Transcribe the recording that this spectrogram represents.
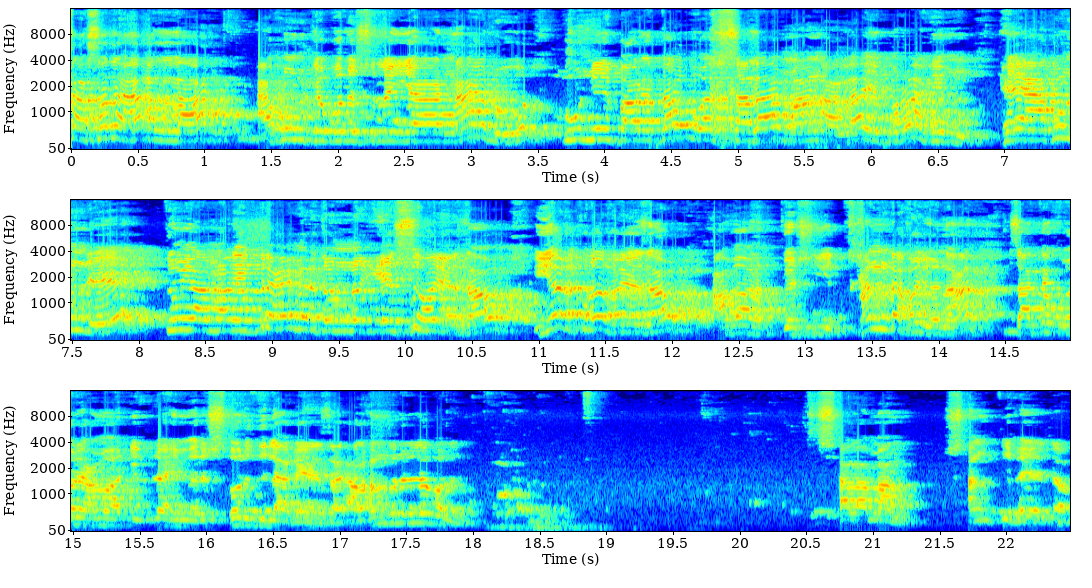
তাছাড়া আল্লাহ আগুনকে বলেছিল ইব্রাহিম। হে আগুন রে, তুমি আমার ইব্রাহিমের জন্য এসি হয়ে যাও, ইয়ার কুলার হয়ে যাও। আবার বেশি ঠান্ডা হইও না, যাতে করে আমার ইব্রাহিমের সর্দি লাগে যায়। আলহামদুলিল্লাহ বলেন। সালামান, শান্তি হয়ে যাও।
